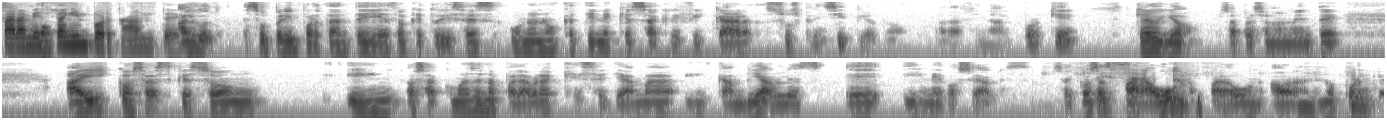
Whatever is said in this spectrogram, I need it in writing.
para mí es tan importante. Algo súper importante y es lo que tú dices, uno nunca tiene que sacrificar sus principios, ¿no? A la final, porque creo yo, o sea, personalmente, hay cosas que son, o sea, como es una palabra que se llama incambiables e innegociables. O sea, hay cosas para uno, para uno. Ahora, no porque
